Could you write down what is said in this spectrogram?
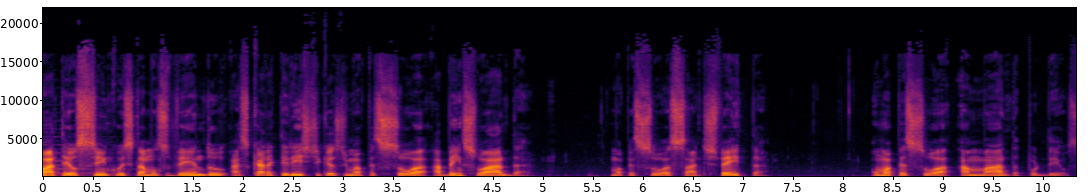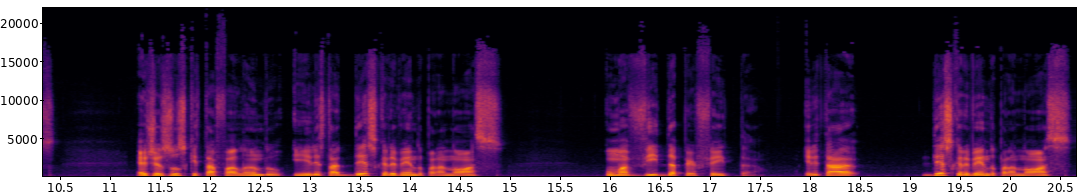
Mateus 5, estamos vendo as características de uma pessoa abençoada, uma pessoa satisfeita, uma pessoa amada por Deus. É Jesus que está falando e ele está descrevendo para nós uma vida perfeita. Ele está descrevendo para nós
